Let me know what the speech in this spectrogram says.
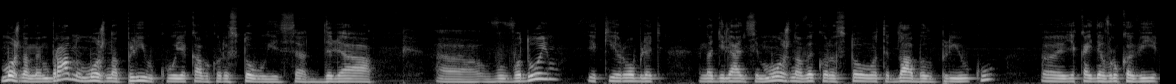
Можна мембрану, можна плівку, яка використовується для е, водойм, які роблять на ділянці. Можна використовувати дабл плівку, е, яка йде в рукаві.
